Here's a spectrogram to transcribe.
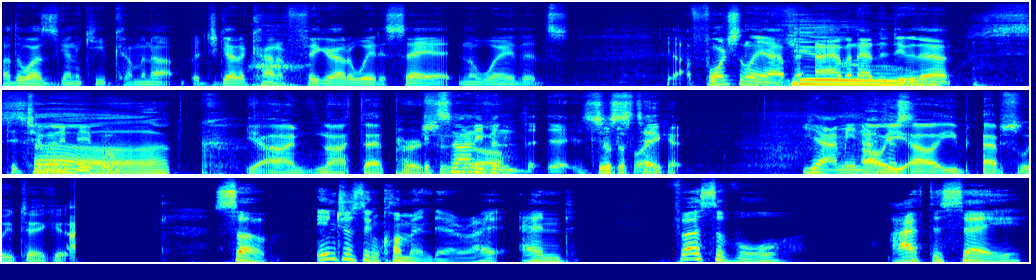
otherwise it's going to keep coming up but you got to kind of figure out a way to say it in a way that's yeah, fortunately I've, i haven't had to do that to too many people Yeah, I'm not that person. it's not at all. even th- it's You'll just, just like, take it. yeah i mean I I'll, just, eat, I'll eat, absolutely take it. So, interesting comment there, right? And first of all, I have to say,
